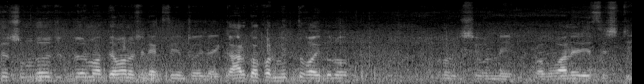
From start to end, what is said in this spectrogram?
প্রকৃতির সৌন্দর্যের মধ্যে মানুষের অ্যাক্সিডেন্ট হয়ে যায়। কার কখন মৃত্যু হয় কোনো কোনো শিওর নেই। ভগবানের এই সৃষ্টি।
